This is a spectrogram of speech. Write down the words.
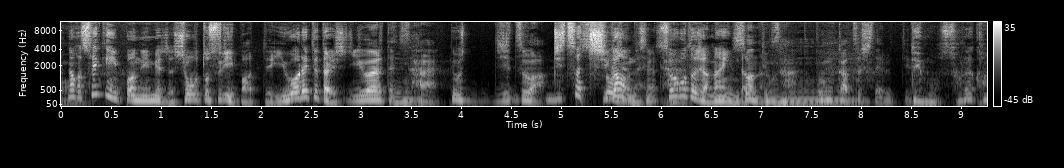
らなんか世間一般のイメージでショートスリーパーって言われてたりし言われてるんです、はい。でも実は。実は違うんですね。そうい。うことじゃないんだっていう。分割してるっていう。でもそれ考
